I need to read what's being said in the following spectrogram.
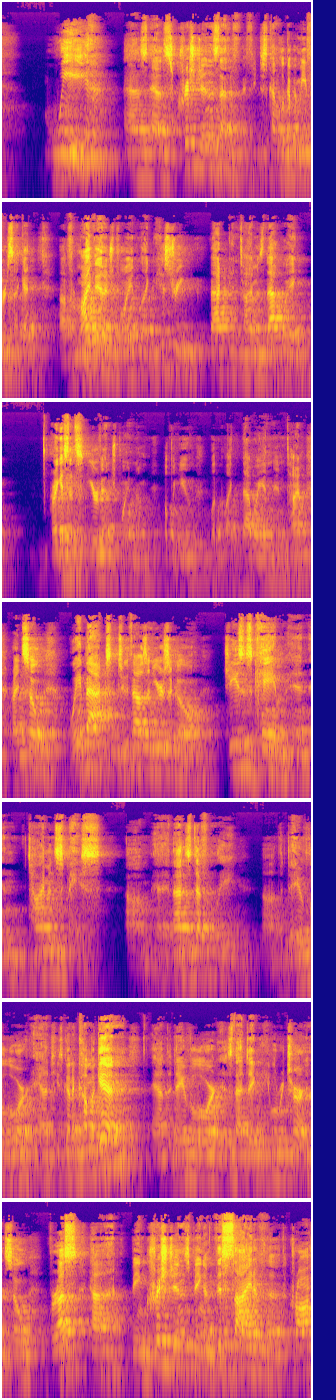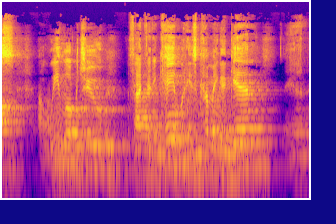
we, as, as Christians, that if, if you just kind of look up at me for a second, uh, from my vantage point, like history back in time is that way. Or I guess that's your vantage point, and I'm helping you look like that way in, in time, right? So, way back, some 2,000 years ago, Jesus came in, in time and space. Um, and that is definitely uh, the day of the Lord, and He's going to come again. And the day of the Lord is that day when He will return. And so, for us, uh, being Christians, being on this side of the, the cross, uh, we look to the fact that He came, but He's coming again.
